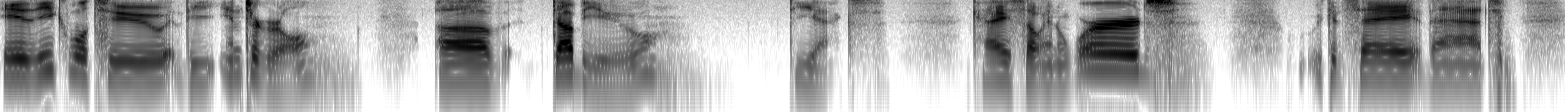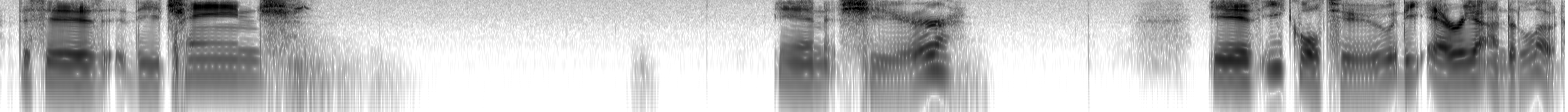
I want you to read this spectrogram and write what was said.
is equal to the integral of W dx. Okay, so in words, we could say that this is the change in shear is equal to the area under the load.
